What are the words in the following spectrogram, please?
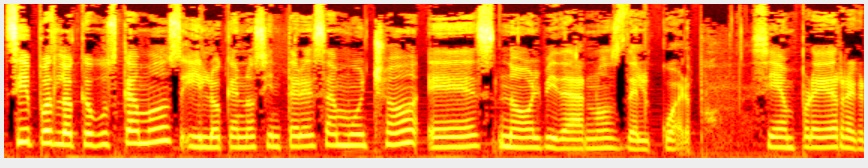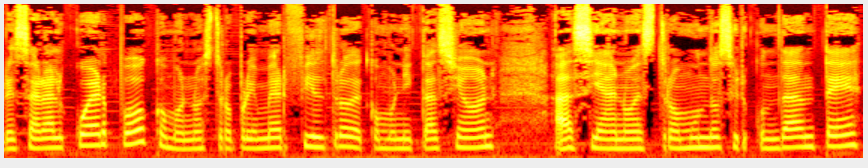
Sí, pues lo que buscamos y lo que nos interesa mucho es no olvidarnos del cuerpo siempre regresar al cuerpo como nuestro primer filtro de comunicación hacia nuestro mundo circundante,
